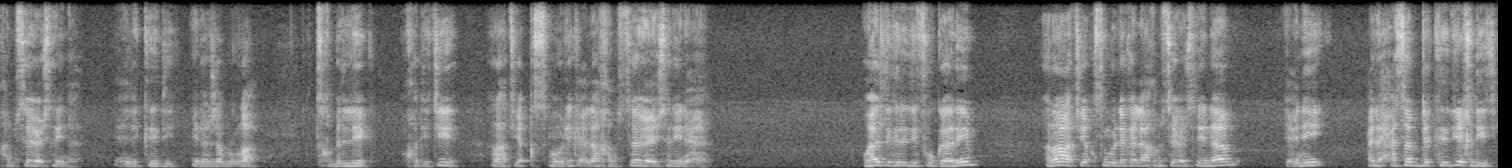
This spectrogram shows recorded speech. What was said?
خمسة وعشرين. عام يعني الكريدي إلا جاب الله تقبل ليك وخديتيه راه تيقسمو ليك على خمسة وعشرين عام. وهذا الكريدي فوقاريم راه تيقسمو لك على خمسة وعشرين عام يعني على حسب داك الكريدي خديتي.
